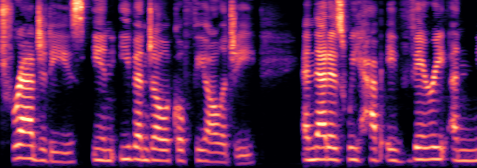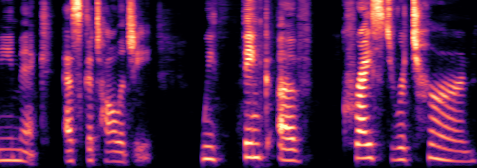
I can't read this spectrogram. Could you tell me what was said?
tragedies in evangelical theology. And that is we have a very anemic eschatology. We think of Christ's return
